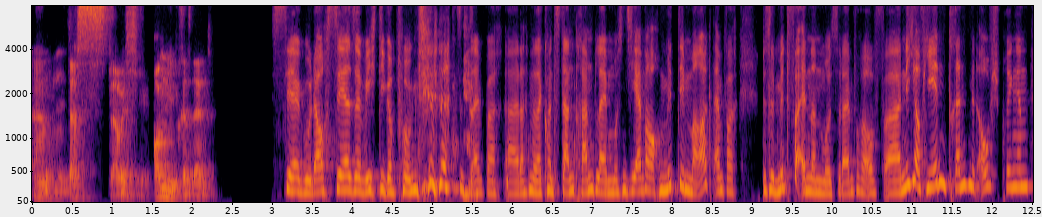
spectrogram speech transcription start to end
Ähm, das glaube ich, omnipräsent. Sehr gut, auch sehr, sehr wichtiger Punkt. Das ist einfach, äh, dass man da konstant dranbleiben muss und sich einfach auch mit dem Markt einfach ein bisschen mitverändern muss oder einfach auf, äh, nicht auf jeden Trend mit aufspringen,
